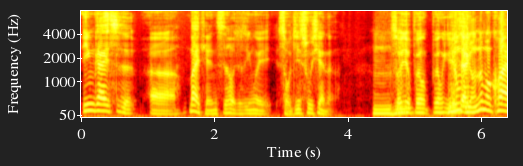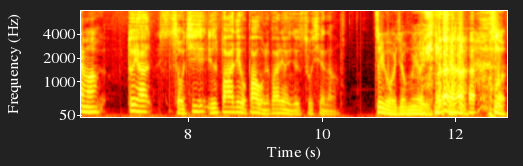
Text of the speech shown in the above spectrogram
应该是呃麦田之后就是因为手机出现了，嗯，所以就不用不用约在，有那么快吗？对呀，手机也是八六八五的八六年就出现了。这个我就没有印象，我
